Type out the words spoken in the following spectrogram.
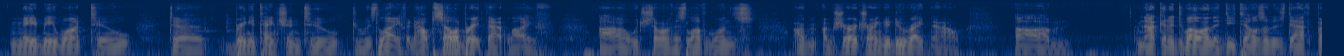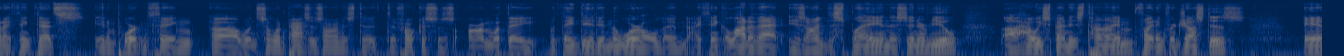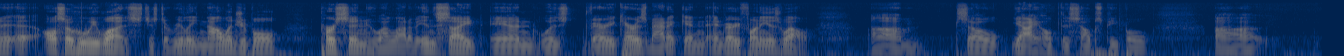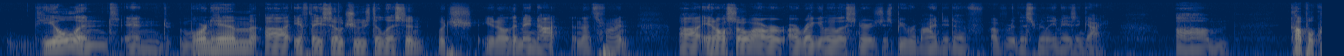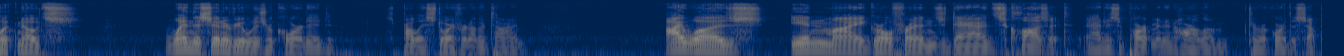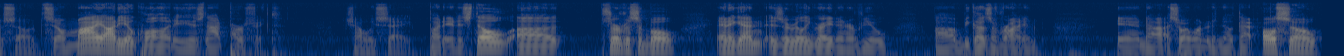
made me want to to bring attention to, to his life and help celebrate that life, uh, which some of his loved ones, are, I'm sure, are trying to do right now. Um, I'm not going to dwell on the details of his death, but I think that's an important thing uh, when someone passes on is to, to focus on what they what they did in the world, and I think a lot of that is on display in this interview. Uh, how he spent his time fighting for justice, and uh, also who he was, just a really knowledgeable person who had a lot of insight and was very charismatic and, and very funny as well. Um, so yeah, I hope this helps people uh, heal and and mourn him uh, if they so choose to listen, which you know they may not, and that's fine. Uh, and also our, our regular listeners just be reminded of of this really amazing guy. Um, couple quick notes: when this interview was recorded, it's probably a story for another time. I was in my girlfriend's dad's closet at his apartment in Harlem to record this episode, so my audio quality is not perfect shall we say. But it is still uh, serviceable, and again, is a really great interview uh, because of Ryan. And uh, so I wanted to note that. Also,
